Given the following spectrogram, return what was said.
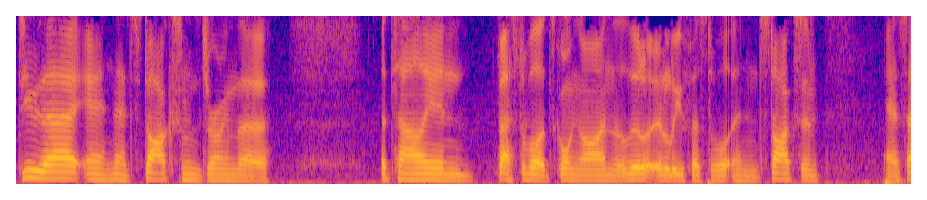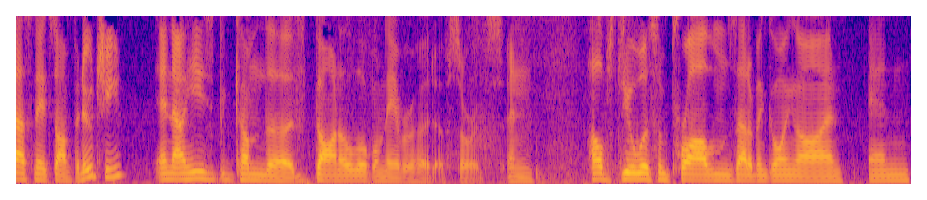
do that and then stalks him during the Italian festival that's going on, the Little Italy festival, and stalks him and assassinates Don Fanucci. And now he's become the Don of the local neighborhood of sorts and helps deal with some problems that have been going on and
